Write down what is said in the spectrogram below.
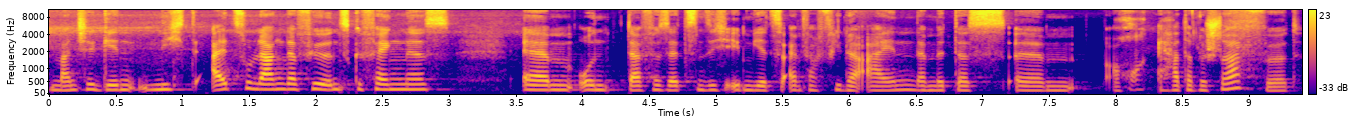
manche gehen nicht allzu lang dafür ins Gefängnis. Ähm, und dafür setzen sich eben jetzt einfach viele ein, damit das ähm, auch härter bestraft wird.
